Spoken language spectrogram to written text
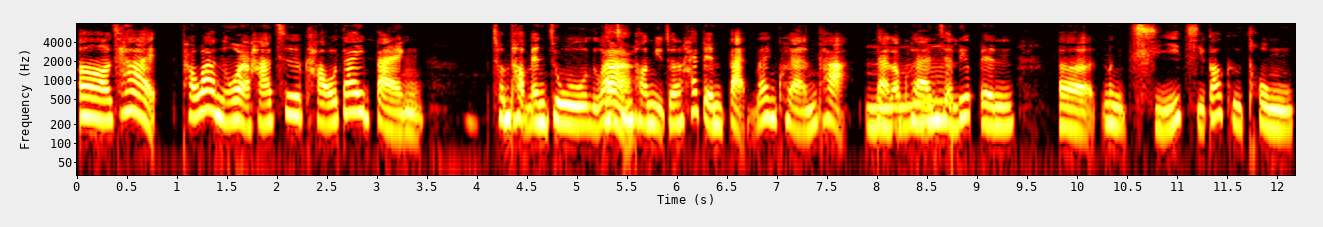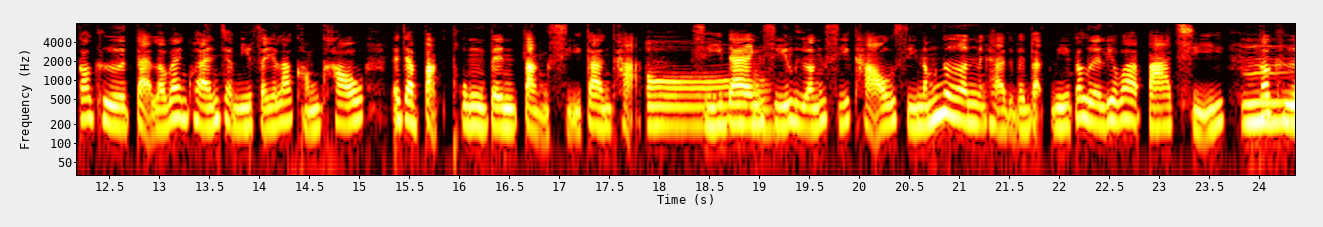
เออใช่ เพราะว่าหนู尔哈ชื่อเขาได้แบ่ง ชนเผ่าแมนจูหรือว่าชนเผ่าหนีเจินให้เป็นแปดแว่นแคว้นค่ะ แต่ละแคว้นจะเรียกเป็นเอ่อหนึ่งฉีฉีก็คือธงก็คือแต่ละแว่นแคว้นจะมีสัญลักษณ์ของเขา และจะปักธงเป็นต่างสีกันค่ะ สีแดง สีเหลือง สีขาว สีน้ำเงินนะคะจะเป็นแบบนี้ก็เลยเรียกว่าปาฉี ก็คือ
